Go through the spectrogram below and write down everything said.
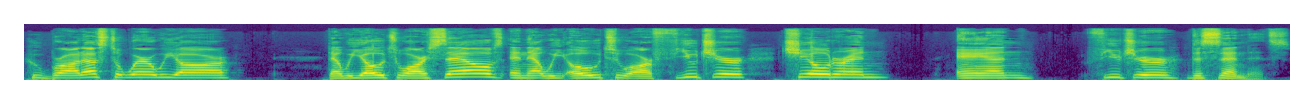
who brought us to where we are, that we owe to ourselves, and that we owe to our future children and future descendants.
